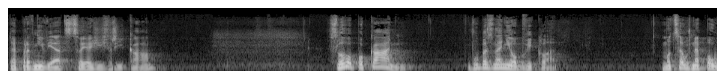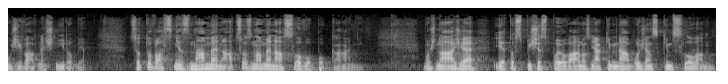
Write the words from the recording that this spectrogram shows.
To je první věc, co Ježíš říká. Slovo pokání vůbec není obvyklé. Moc se už nepoužívá v dnešní době. Co to vlastně znamená? Co znamená slovo pokání? Možná, že je to spíše spojováno s nějakým náboženským slovem.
